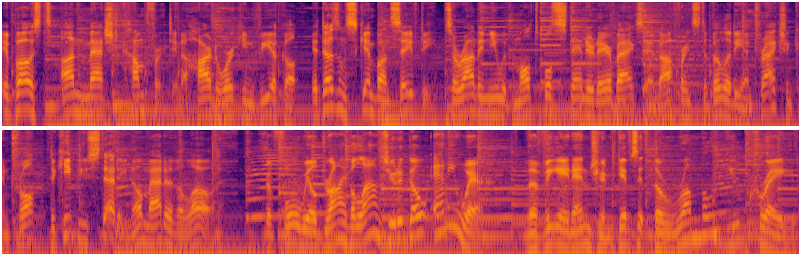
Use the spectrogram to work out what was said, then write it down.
It boasts unmatched comfort in a hard-working vehicle. It doesn't skimp on safety, surrounding you with multiple standard airbags and offering stability and traction control to keep you steady no matter the load. The four wheel drive allows you to go anywhere. The V8 engine gives it the rumble you crave.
